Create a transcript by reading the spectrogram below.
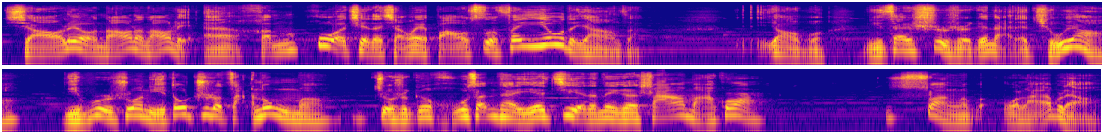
小六挠了挠脸，很迫切的想为宝四分忧的样子。要不你再试试给奶奶求药？你不是说你都知道咋弄吗？就是跟胡三太爷借的那个啥马褂。算了吧，我来不了。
